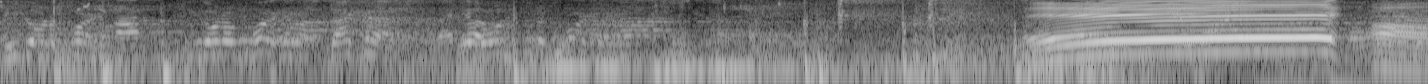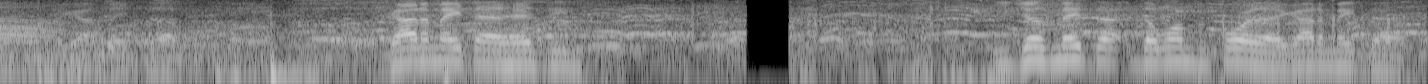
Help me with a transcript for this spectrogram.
He going to parking lot. He going to parking lot. Back up. Back up. Going to the parking lot. Hey! Oh, you gotta make that. Gotta make that, Hezi. You just made the, the one before that. Gotta make that.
